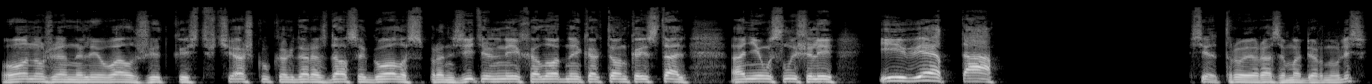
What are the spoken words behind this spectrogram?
Он уже наливал жидкость в чашку, когда раздался голос, пронзительный и холодный, как тонкая сталь. Они услышали «Ивета!» Все трое разом обернулись.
